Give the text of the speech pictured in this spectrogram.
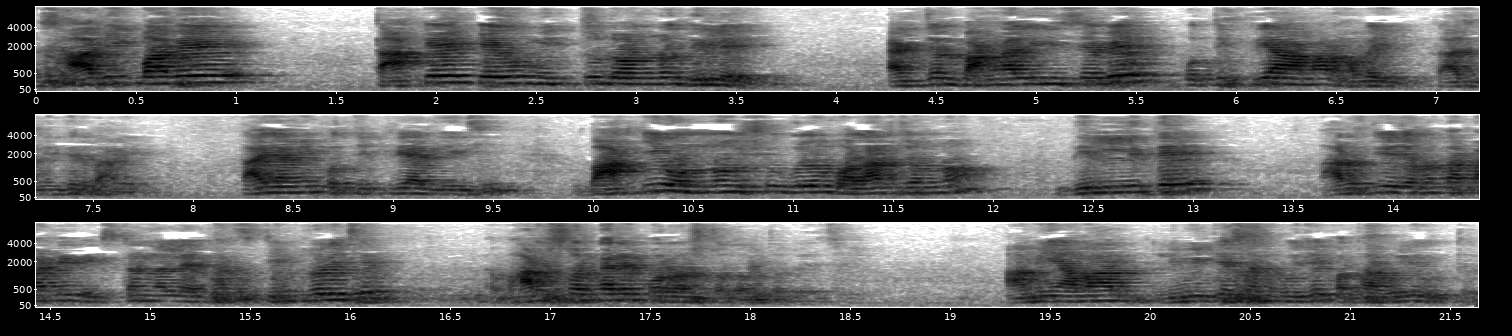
স্বাভাবিকভাবে তাকে কেউ মৃত্যুদণ্ড দিলে একজন বাঙালি হিসেবে প্রতিক্রিয়া আমার হবেই রাজনীতির বাইরে। তাই আমি প্রতিক্রিয়া দিয়েছি। বাকি অন্য ইস্যুগুলো বলার জন্য দিল্লিতে ভারতীয় জনতা পার্টির এক্সটার্নাল অ্যাফেয়ার্স টিম রয়েছে, ভারত সরকারের পররাষ্ট্র দপ্তর রয়েছে। আমি আমার লিমিটেশন বুঝে কথাগুলি উত্তর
